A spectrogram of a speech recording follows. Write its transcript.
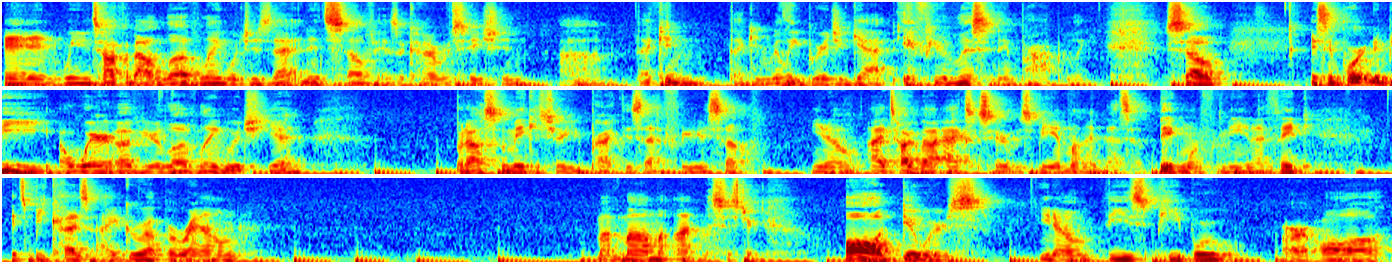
And when you talk about love languages, that in itself is a conversation um, that can that can really bridge a gap if you're listening properly. So it's important to be aware of your love language, yeah, but also making sure you practice that for yourself. You know, I talk about acts of service being mine. That's a big one for me, and I think it's because I grew up around my mom, my aunt, my sister, all doers. You know, these people are all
